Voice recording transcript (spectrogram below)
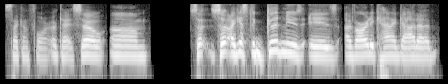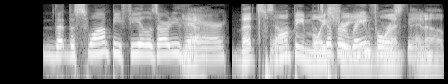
second floor. Okay, so um, so so I guess the good news is I've already kind of got a the the swampy feel is already there. Yeah. That So, swampy for moisture you rainforest want theme. in a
